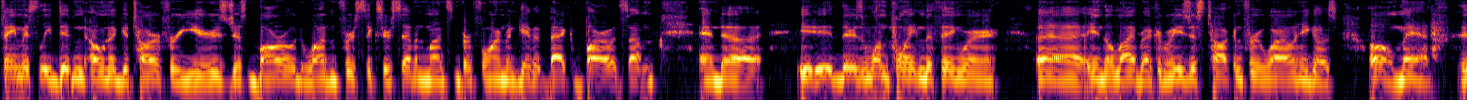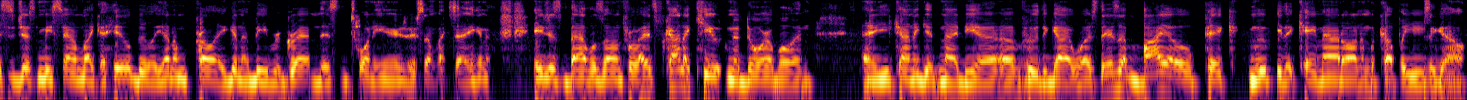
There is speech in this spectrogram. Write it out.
famously didn't own a guitar for years just borrowed one for six or seven months and performed and gave it back and borrowed something and uh it, it- there's one point in the thing where uh, in the live record where he's just talking for a while and he goes, "Oh man, this is just me sound like a hillbilly, and I'm probably gonna be regretting this in 20 years or something like that." You know, he just babbles on for. It's kind of cute and adorable, and and you kind of get an idea of who the guy was. There's a biopic movie that came out on him a couple years ago,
